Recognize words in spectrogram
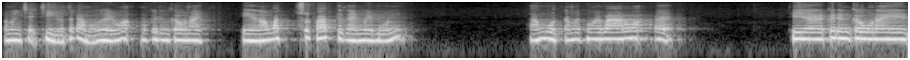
Và mình sẽ chỉ cho tất cả mọi người đúng không ạ? Một cái đường cầu này thì nó bắt xuất phát từ ngày 14 tháng 1 năm 2023 đúng không ạ? Đây. thì ờ, cái đường cầu này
